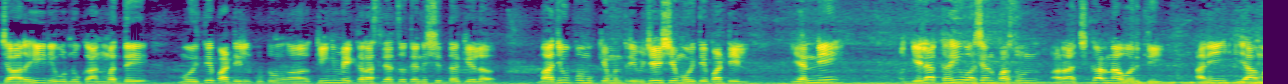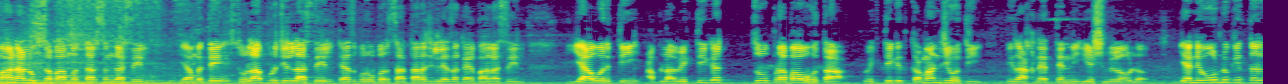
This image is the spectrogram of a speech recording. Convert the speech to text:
चारही निवडणुकांमध्ये मोहिते पाटील कुटुंब किंग मेकर असल्याचं त्यांनी सिद्ध केलं. माजी उपमुख्यमंत्री विजयशे मोहिते पाटील यांनी गेल्या काही वर्षांपासून राजकारणावरती आणि या माढा लोकसभा मतदारसंघ असेल यामध्ये सोलापूर जिल्हा असेल त्याचबरोबर सातारा जिल्ह्याचा काही भाग असेल यावरती आपला व्यक्तिगत जो प्रभाव होता व्यक्तिगत कमांड जी होती ती राखण्यात त्यांनी यश मिळवलं. या निवडणुकीत तर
